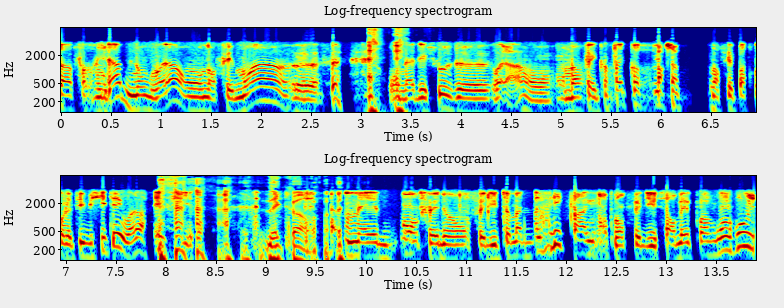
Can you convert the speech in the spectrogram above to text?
ça formidable, donc voilà, on en fait moins. euh, on a des choses, euh, voilà, on, on en fait. En fait, quand ça marche un peu, n'en fait pas trop la publicité, voilà. Puis, D'accord. mais bon, on fait, on du tomate basilic, par exemple, on fait du sorbet poivron rouge.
